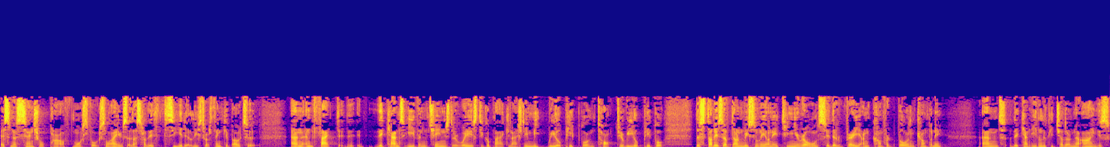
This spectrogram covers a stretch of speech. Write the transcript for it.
it's an essential part of most folks' lives. That's how they see it at least or think about it. And in fact, they can't even change their ways to go back and actually meet real people and talk to real people. The studies I've done recently on 18 year olds say they're very uncomfortable in company and they can't even look each other in the eyes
